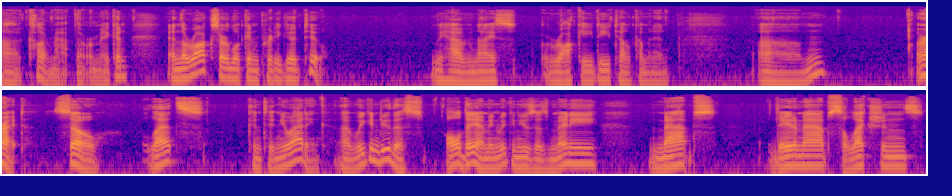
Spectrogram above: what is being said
uh, color map that we're making. And the rocks are looking pretty good too. We have nice rocky detail coming in. Um, all right, so let's continue adding. Uh, we can do this all day. I mean, we can use as many maps, data maps, selections,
